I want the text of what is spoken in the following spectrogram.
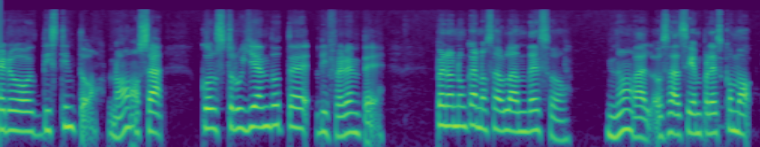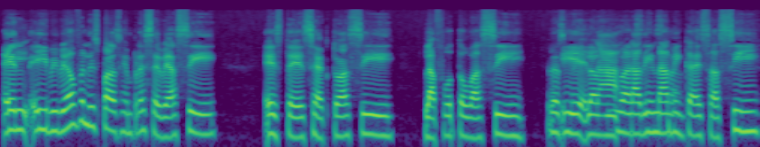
pero distinto, ¿no? O sea, construyéndote diferente. Pero nunca nos hablan de eso. No. O sea, siempre es como, el, y vivieron feliz para siempre se ve así, este, se actúa así, la foto va así, y la, la dinámica es así.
